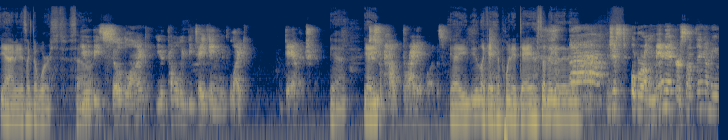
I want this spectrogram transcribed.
Yeah, I mean it's like the worst. So you would be so blind, you'd probably be taking like damage. Yeah, yeah. Just you, from how bright it was. Yeah, you, like a hit point a day or something. Uh, just or a minute or something. I mean,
